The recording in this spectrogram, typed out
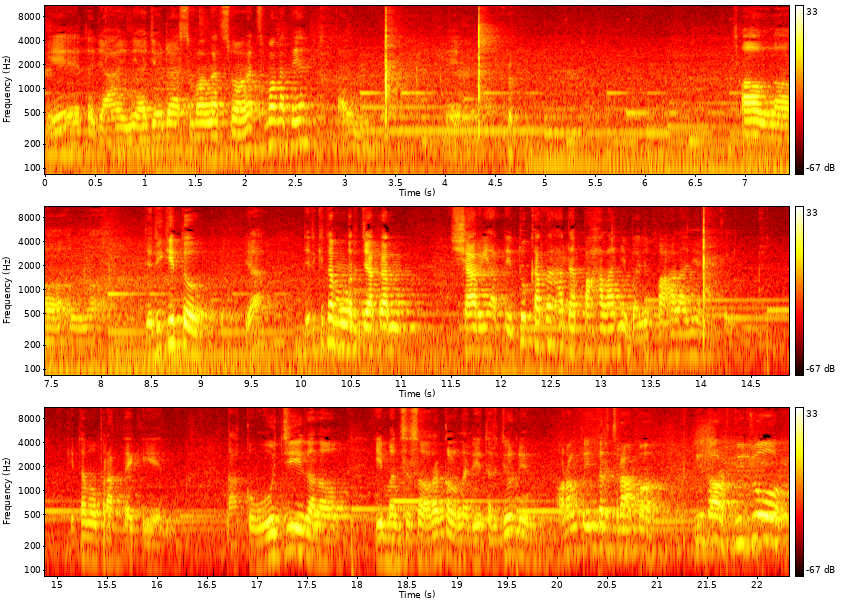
Itu jangan ini aja udah semangat semangat semangat ya iya. Allah Allah. Jadi gitu ya. Jadi kita mengerjakan syariat itu karena ada pahalanya banyak pahalanya gitu. Kita mau praktekin. Aku uji kalau iman seseorang kalau nggak diterjunin. Orang pinter ceramah. Kita harus jujur.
